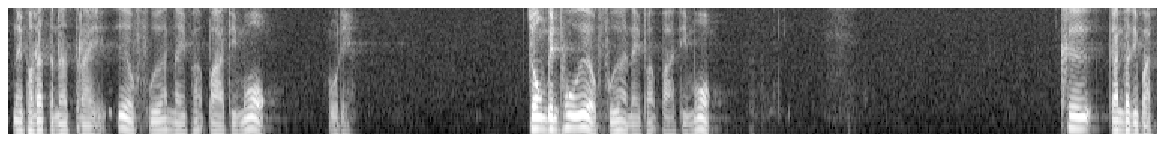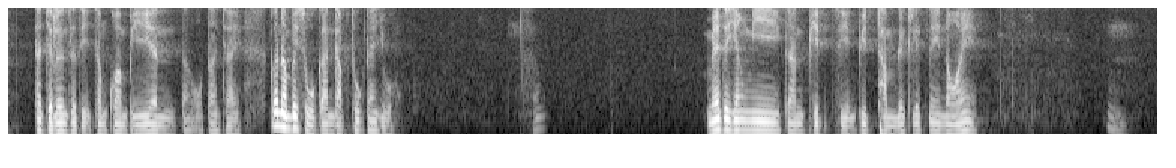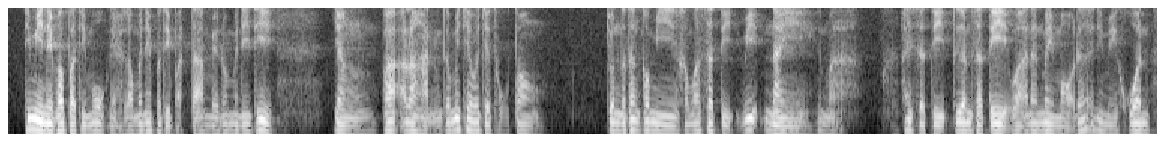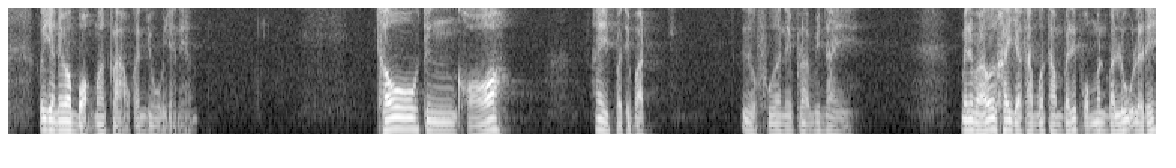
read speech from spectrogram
ในพระรัตนตรัย เอื้อเฟื้อในพระปาติโมกู้ดิจงเป็นผู้เอื้อเฟื้อในพระปาติโมกคือการปฏิบัติถ้าเจริญสติทำความเพียรตั้งอกตั้งใจ ก็นำไปสู่การดับทุกข์ได้อยู่ แม้แต่ยังมีการผิดศีลผิดธรรมเล็ก ๆ น้อยๆ ที่มีในพระปฏิโมกเนี่ย เราไม่ได้ปฏิบัติตามแบบนั้นไม่ดีที่อย่างพระอรหันต์ก็ไม่ใช่ว่าจะถูกต้อง จนกระทั่งเขามีคำว่าสติวิในขึ้นมา ให้สติเตือนสติว่าอันนั้นไม่เหมาะเด้ออันนี้ไม่ควร ก็ยังได้ว่าบอกมากล่าวกันอยู่อย่างนี้เขาจึงขอให้ปฏิบัติ เอื้อเฟื้อในพระวินัย ไม่ได้หมายว่าใครอยากทำก็ทำไปได้ผมมันบรรลุเลยดิ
